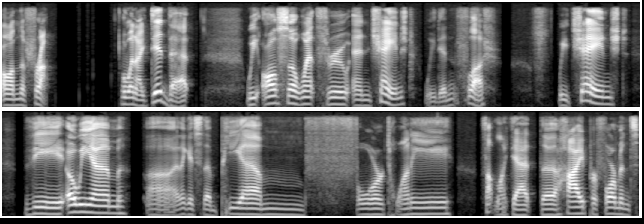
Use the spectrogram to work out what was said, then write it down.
on the front. When I did that, we also went through and changed, we didn't flush, we changed the OEM, uh, I think it's the PM 420, something like that, the high performance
